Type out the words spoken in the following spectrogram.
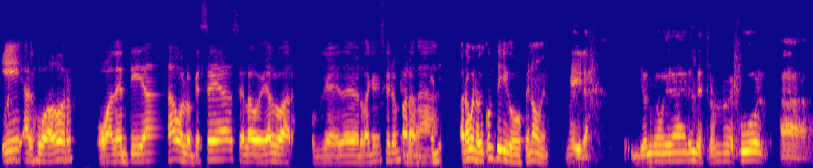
Y al jugador o a la entidad o lo que sea, se la doy al bar, porque de verdad que no sirven para nada. Ahora bueno, voy contigo, fenómeno. Mira, yo le voy a dar el destrono de fútbol a,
